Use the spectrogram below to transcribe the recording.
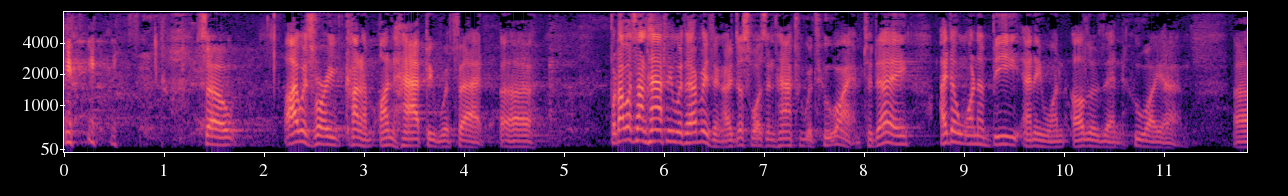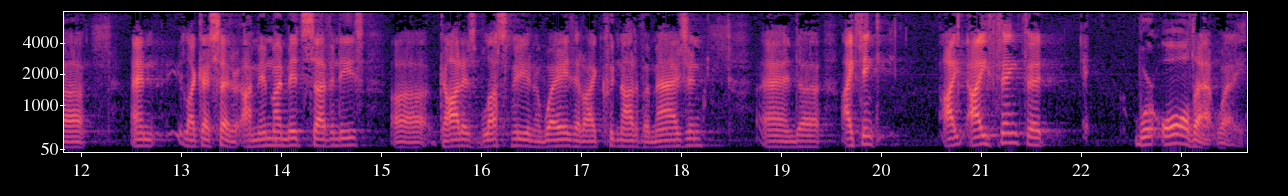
so I was very kind of unhappy with that. Uh, but I was unhappy with everything. I just wasn't happy with who I am. Today, I don't want to be anyone other than who I am. Uh, and like I said, I'm in my mid 70s. Uh, God has blessed me in a way that I could not have imagined. And uh, I, think, I, I think that we're all that way.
